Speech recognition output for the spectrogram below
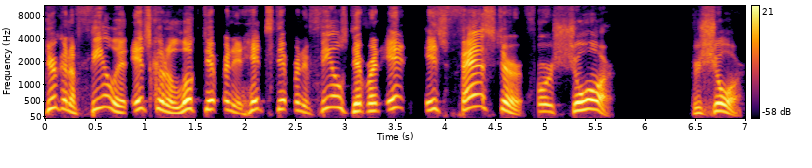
you're going to feel it. It's going to look different. It hits different. It feels different. It is faster for sure. For sure.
